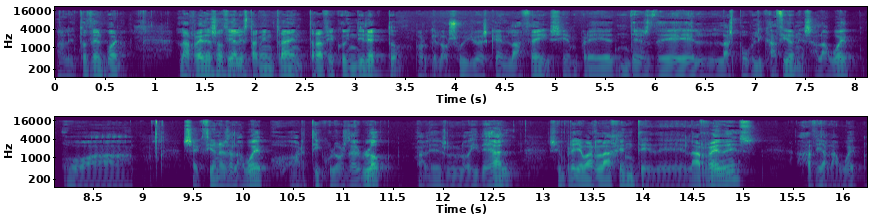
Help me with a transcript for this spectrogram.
¿vale? Entonces, bueno, las redes sociales también traen tráfico indirecto, porque lo suyo es que enlacéis siempre desde las publicaciones a la web o a secciones de la web o artículos del blog, ¿vale? Es lo ideal, siempre llevar la gente de las redes hacia la web,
